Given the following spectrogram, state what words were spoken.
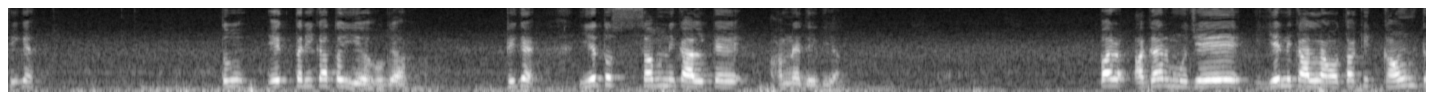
ठीक है? तो एक तरीका तो ये हो गया। ठीक है? ये तो सम निकाल के हमने दे दिया। पर अगर मुझे ये निकालना होता कि काउंट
